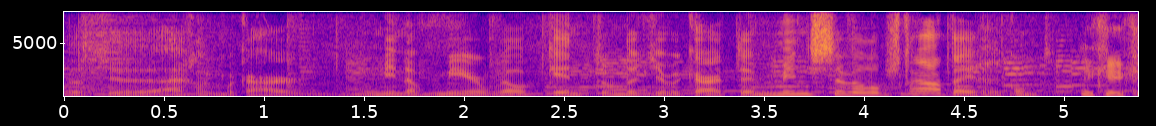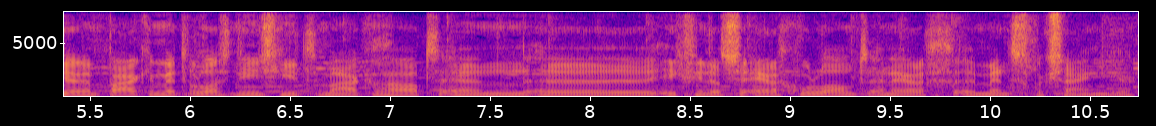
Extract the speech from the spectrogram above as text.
Dat je eigenlijk elkaar min of meer wel kent. Omdat je elkaar tenminste wel op straat tegenkomt. Ik, ik heb een paar keer met de Belastingdienst hier te maken gehad. En eh, ik vind dat ze erg coulant en erg eh, menselijk zijn hier.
